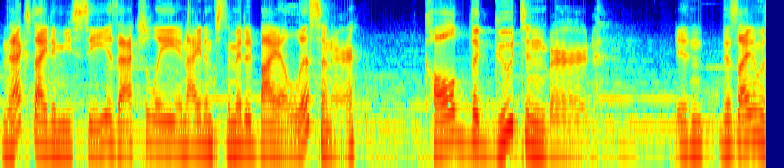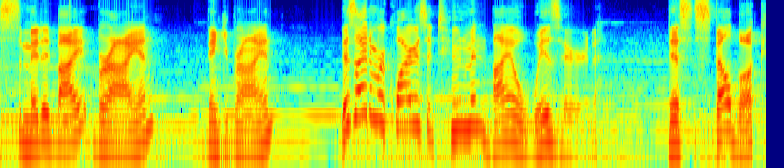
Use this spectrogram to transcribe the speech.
The next item you see is actually an item submitted by a listener called the Gutenberg. In, this item was submitted by Brian. Thank you, Brian. This item requires attunement by a wizard. This spell book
